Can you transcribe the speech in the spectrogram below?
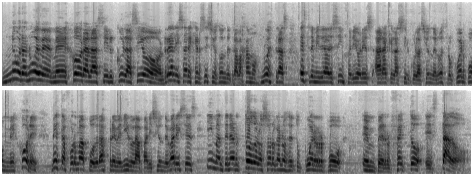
Número 9. Mejora la circulación. Realizar ejercicios donde trabajamos nuestras extremidades inferiores hará que la circulación de nuestro cuerpo mejore. De esta forma podrás prevenir la aparición de varices y mantener todos los órganos de tu cuerpo en perfecto estado.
